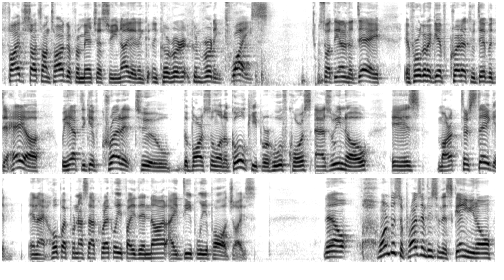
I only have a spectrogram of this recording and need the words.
five shots on target from Manchester United and, and convert, converting twice. So at the end of the day, if we're going to give credit to David De Gea, we have to give credit to the Barcelona goalkeeper, who, of course, as we know, is Marc Ter Stegen. And I hope I pronounced that correctly. If I did not, I deeply apologize. Now, one of the surprising things from this game, you know,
